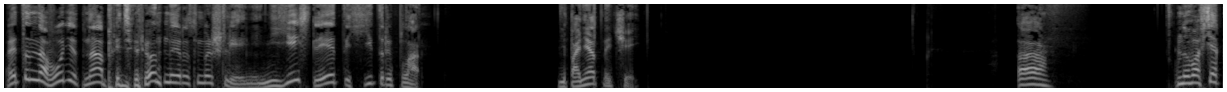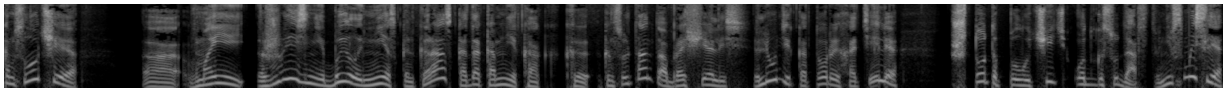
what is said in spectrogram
Это наводит на определенные размышления. Не есть ли это хитрый план? Непонятно чей. А, но во всяком случае, а, в моей жизни было несколько раз, когда ко мне как к консультанту обращались люди, которые хотели что-то получить от государства. Не в смысле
